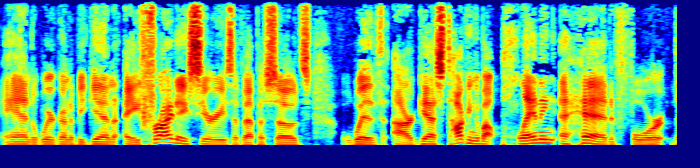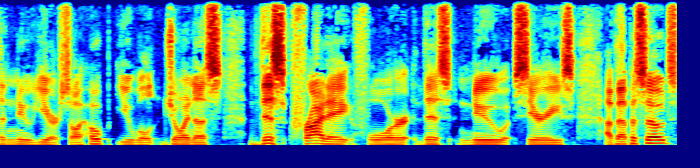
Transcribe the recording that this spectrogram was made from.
And we're going to begin a Friday series of episodes with our guest talking about planning ahead for the new year. So I hope you will join us this Friday for this new series of episodes.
